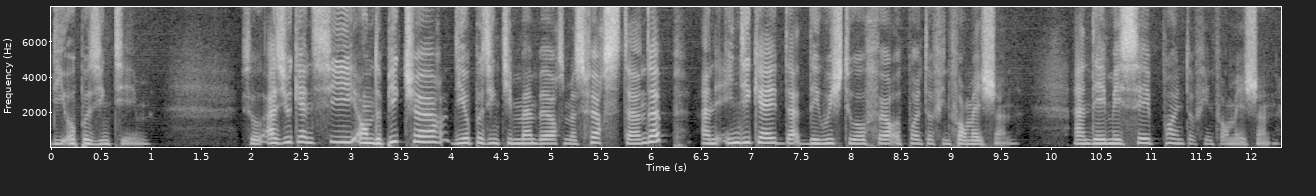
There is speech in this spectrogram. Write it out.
the opposing team. So as you can see on the picture, the opposing team members must first stand up and indicate that they wish to offer a point of information. And they may say point of information.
